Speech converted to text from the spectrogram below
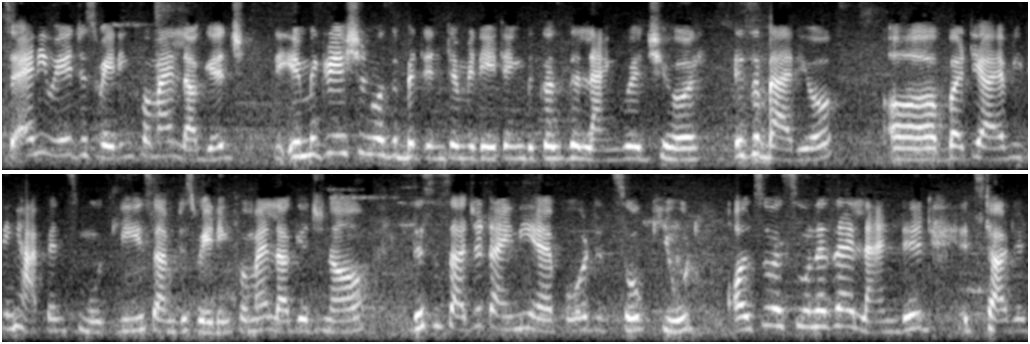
So anyway, just waiting for my luggage. The immigration was a bit intimidating because the language here is a barrier uh, but yeah, everything happened smoothly. So I'm just waiting for my luggage now. This is such a tiny airport. It's so cute. Also, as soon as I landed, it started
